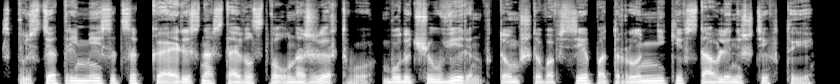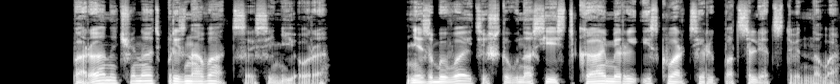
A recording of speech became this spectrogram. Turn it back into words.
Спустя три месяца Кайрис наставил ствол на жертву, будучи уверен в том, что во все патронники вставлены штифты. Пора начинать признаваться, сеньора. Не забывайте, что у нас есть камеры из квартиры подследственного.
